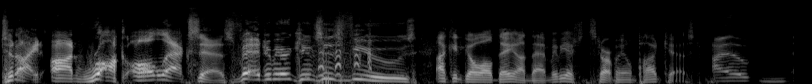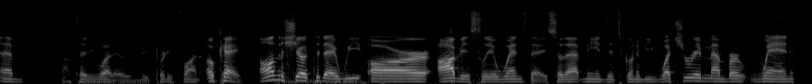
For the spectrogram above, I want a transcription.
tonight on Rock All Access. Vandermeer gives his views. I could go all day on that. Maybe I should start my own podcast. I, um, I'll tell you what, it would be pretty fun. Okay, on the show today, we are obviously a Wednesday, so that means it's going to be what you remember when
